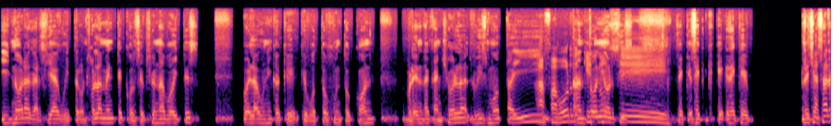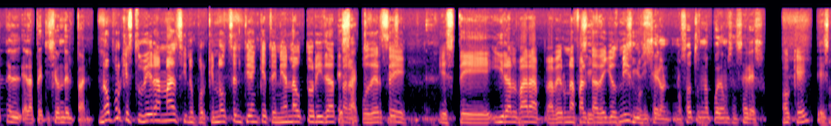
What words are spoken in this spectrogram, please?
y Nora García Huitrón. Solamente Concepción Aboites fue la única que, que votó junto con Brenda Canchola, Luis Mota y a favor de Antonio que no Ortiz. se- de que- de que rechazaran el- la petición del PAN. no porque estuviera mal, sino porque no sentían que tenían la autoridad para poderse este ir al bar a, a ver una falta Sí, de ellos Sí, mismos. dijeron, nosotros no podemos hacer eso. ok. Este, ok.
